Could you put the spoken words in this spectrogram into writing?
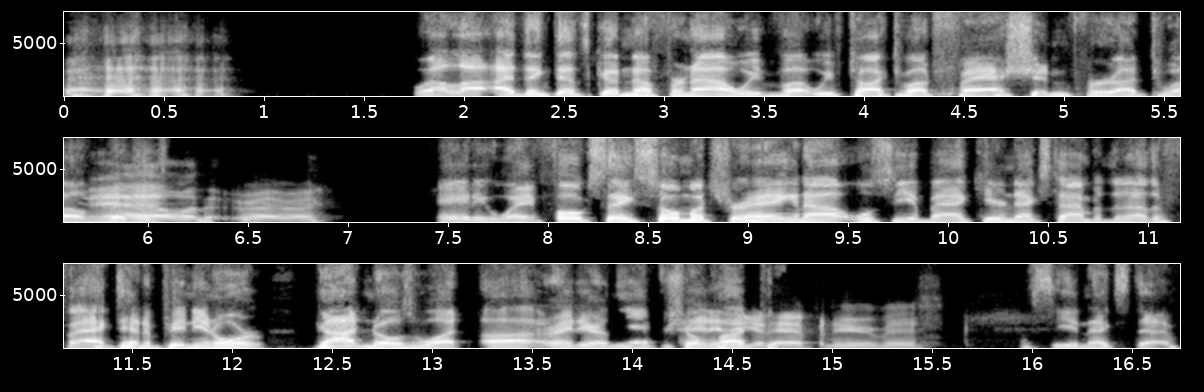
yeah, Well, uh, I think that's good enough for now. We've uh, we've talked about fashion for uh, 12 minutes. with it. Right, right. Anyway, folks, thanks so much for hanging out. We'll see you back here next time with another fact and opinion, or God knows what, uh, right here on the After Show Anything podcast. can happen here, man. See you next time.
